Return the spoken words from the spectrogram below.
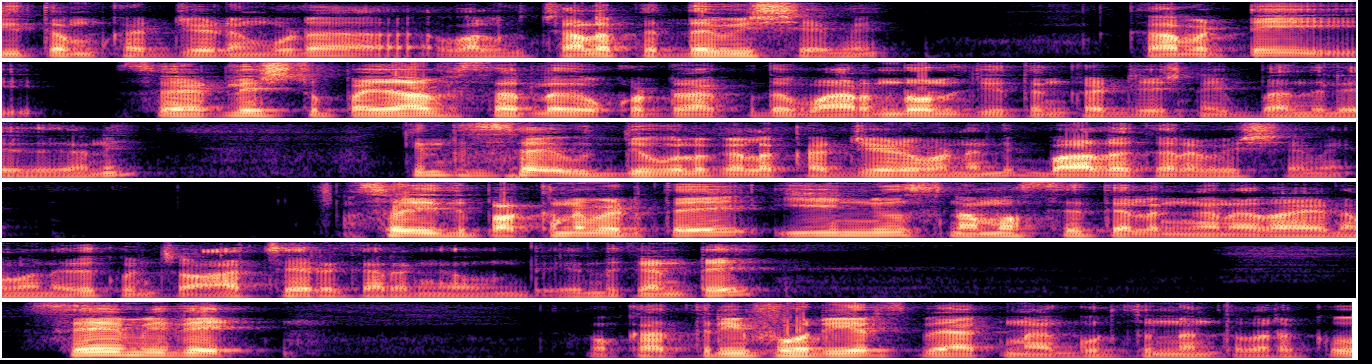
జీతం కట్ చేయడం కూడా వాళ్ళకు చాలా పెద్ద విషయమే. కాబట్టి సో అట్లీస్ట్ పై ఆఫీసర్లో ఒకటి రాకపోతే వారం రోజులు జీతం కట్ చేసిన ఇబ్బంది లేదు కానీ కింద స్థాయి ఉద్యోగులకు అలా కట్ చేయడం అనేది బాధాకర విషయమే. సో ఇది పక్కన పెడితే ఈ న్యూస్ నమస్తే తెలంగాణ రాయడం అనేది కొంచెం ఆశ్చర్యకరంగా ఉంది. ఎందుకంటే సేమ్ ఇదే. ఒక త్రీ ఫోర్ ఇయర్స్ బ్యాక్ నాకు గుర్తున్నంత వరకు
